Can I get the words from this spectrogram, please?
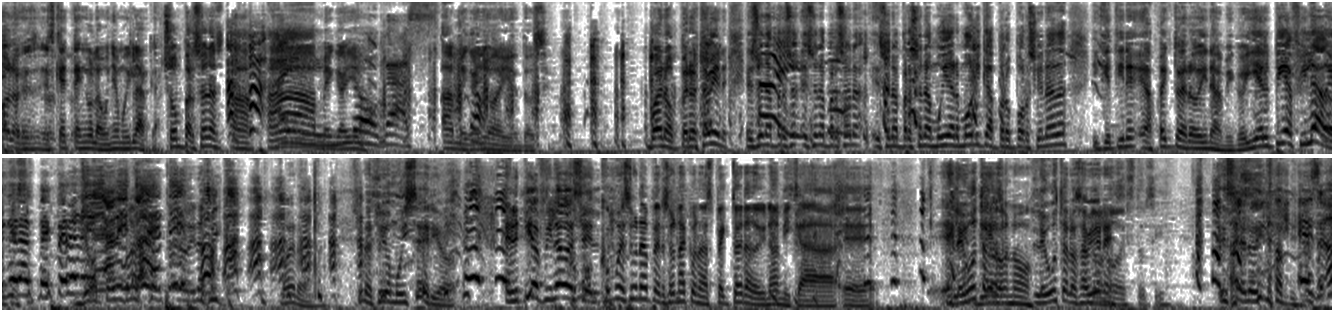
No, no, pero es, es que tengo la uña muy larga. Son personas... Ah, ah, Ay, me engañó. no, gas. Ah, me engañó ahí entonces. Bueno, pero está bien. Es una persona, es una persona, es una persona muy armónica, proporcionada y que tiene aspecto aerodinámico. Y el pie afilado. Pues que el aspecto aerodinámico. Bueno, es un estudio muy serio. El pie afilado es ¿Cómo, el. cómo es una persona con aspecto aerodinámica? Eh, ¿Le gustan Diego, los, no. ¿Le gustan los aviones? No, no, esto sí. Es aerodinámico. Eso.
